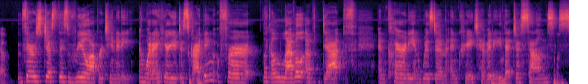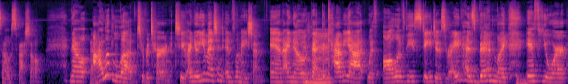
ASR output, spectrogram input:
yep. there's just this real opportunity and what i hear you mm-hmm. describing for like a level of depth and clarity and wisdom and creativity mm-hmm. that just sounds mm-hmm. so special. Now, yeah. I would love to return to. I know you mentioned inflammation, and I know mm-hmm. that the mm-hmm. caveat with all of these stages, right, has been like mm-hmm. if you're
